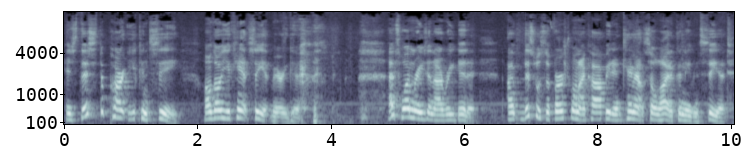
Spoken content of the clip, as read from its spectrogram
is this the part you can see, although you can't see it very good. That's one reason I redid it. I, this was the first one I copied and it came out so light I couldn't even see it.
